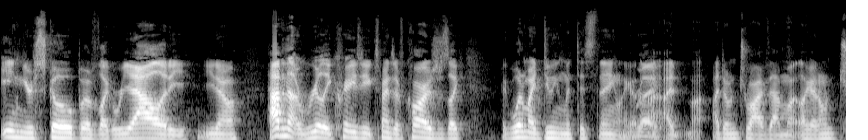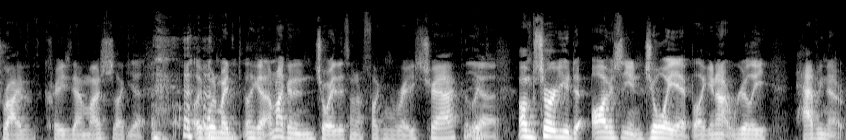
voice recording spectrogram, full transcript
in your scope of like reality. You know, having that really crazy expensive car is just like. Like what am I doing with this thing? Like Right. I, I I don't drive that much. Like I don't drive crazy that much. Like Yeah. like what am I like? I'm not gonna enjoy this on a fucking racetrack. Like, Yeah. I'm sure you'd obviously enjoy it, but like you're not really having that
